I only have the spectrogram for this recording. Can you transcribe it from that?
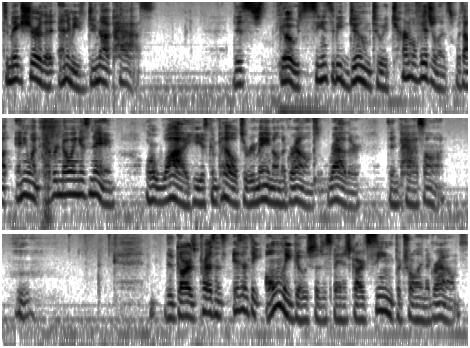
to make sure that enemies do not pass. This ghost seems to be doomed to eternal vigilance without anyone ever knowing his name or why he is compelled to remain on the grounds rather than pass on. Hmm. The guard's presence isn't the only ghost of the Spanish guard seen patrolling the grounds.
